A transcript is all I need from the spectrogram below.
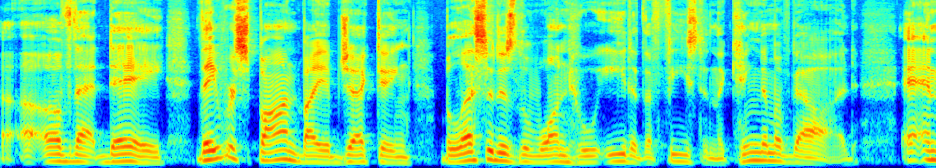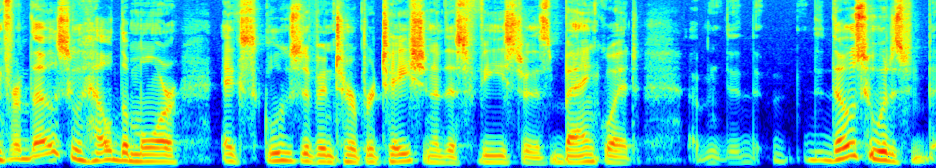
uh, of that day, they respond by objecting, Blessed is the one who will eat at the feast in the kingdom of God. And for those who held the more exclusive interpretation of this feast or this banquet, those who would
